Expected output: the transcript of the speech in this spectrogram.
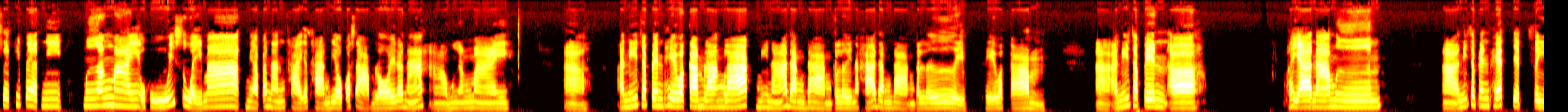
เซตที่แปดมีเมืองใหม่โอ้โหสวยมาก เนี่ยป้านันขายกระถางเดียวก็สามร้อยแล้วนะอ้าวเมืองใหม่อ่าอันนี้จะเป็นเทวกรรมลางรักนี่นะ ด่างๆกันเลยนะคะ ด่างๆกันเลย เทวกรรม อ่า อันนี้จะเป็นอ่อพญานามืน อ่าอันนี้จะเป็นเพชรเจ็ดสี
